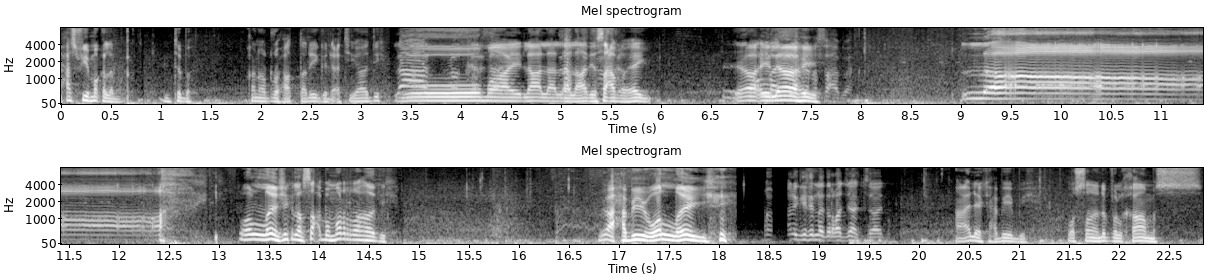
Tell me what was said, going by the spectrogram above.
أحس في مقلب. انتبه. خلنا نروح على الطريق الاعتيادي. لا، أوه ماي لا لا لا لا هذه صعبة هي. يا إلهي. صعبة. لا. والله شكلها صعبة مرة هذه. يا حبيبي والله. ما لقيت إلا دراجات زايد. عليك حبيبي. وصلنا level خامس.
